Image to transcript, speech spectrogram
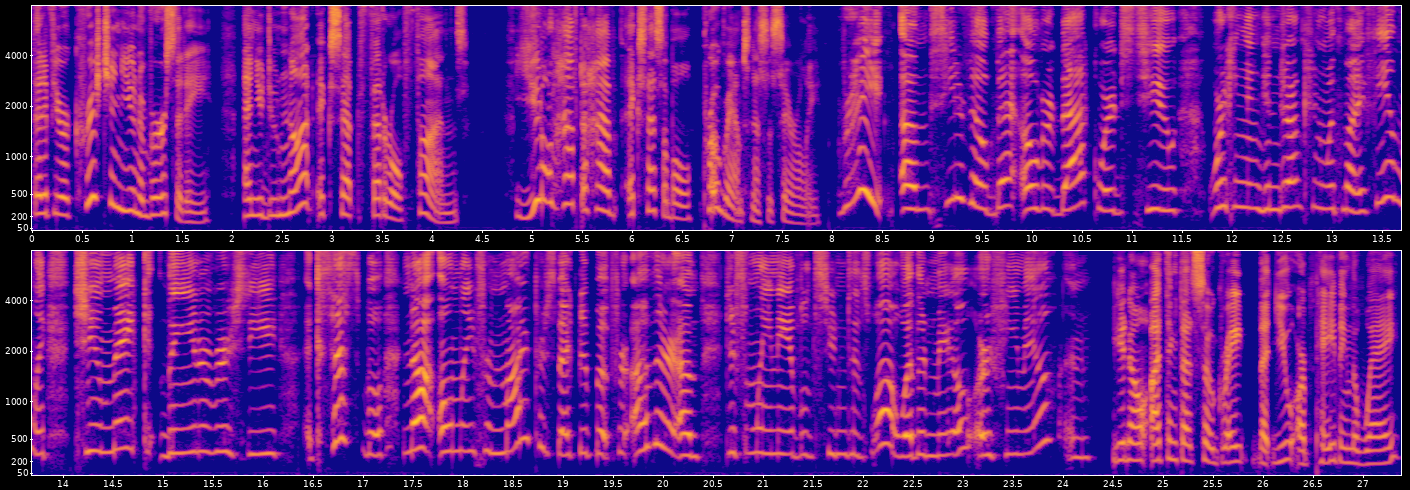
that if you're a Christian university and you do not accept federal funds, you don't have to have accessible programs necessarily. Right. Um, Cedarville bent over backwards to working in conjunction with my family to make the university accessible, not only from my perspective, but for other um, differently enabled students as well, whether male or female. And you know, I think that's so great that you are paving the way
